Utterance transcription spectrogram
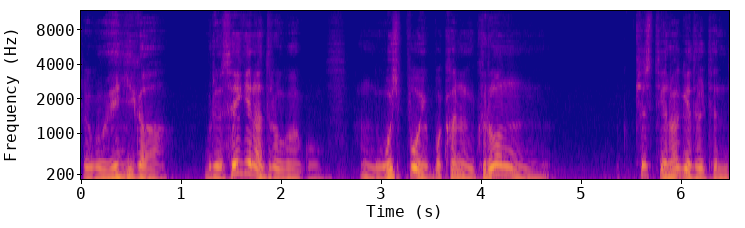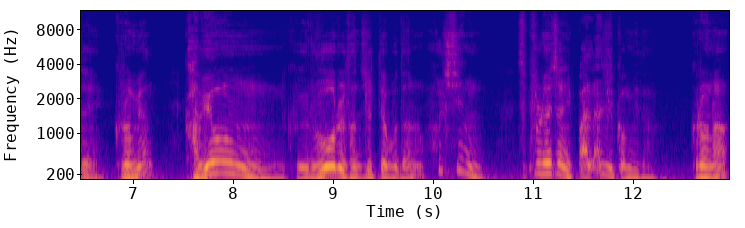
그리고 에기가 무려 3개나 들어가고 한 50호 육박하는 그런 캐스팅을 하게 될 텐데 그러면 가벼운 그 루어를 던질 때보다는 훨씬 스풀 회전이 빨라질 겁니다. 그러나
